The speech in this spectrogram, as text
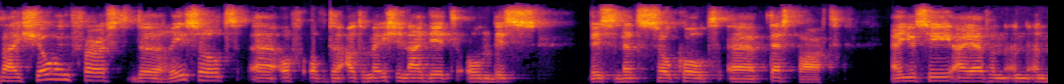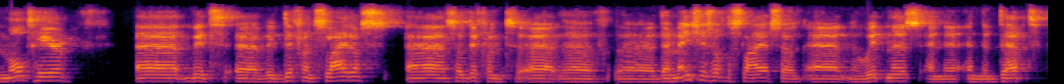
by showing first the results of the automation I did on this so-called uh, test part. And you see I have a mold here uh, uh, with different sliders, so different dimensions of the slider, so the width and the depth.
